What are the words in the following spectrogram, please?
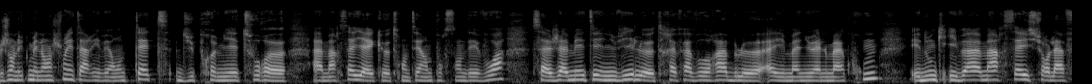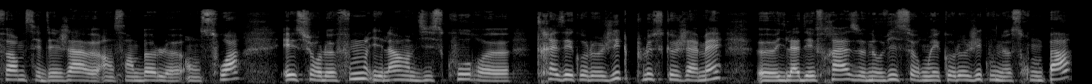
Jean-Luc Mélenchon est arrivé en tête du premier tour euh, à Marseille avec euh, 31% des voix. Ça n'a jamais été une ville euh, très favorable à Emmanuel Macron. Et donc, il va à Marseille sur la forme, c'est déjà euh, un symbole euh, en soi. Et sur le fond, il a un discours euh, très écologique, plus que jamais. Euh, il a des phrases Nos vies seront écologiques ou ne seront pas.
